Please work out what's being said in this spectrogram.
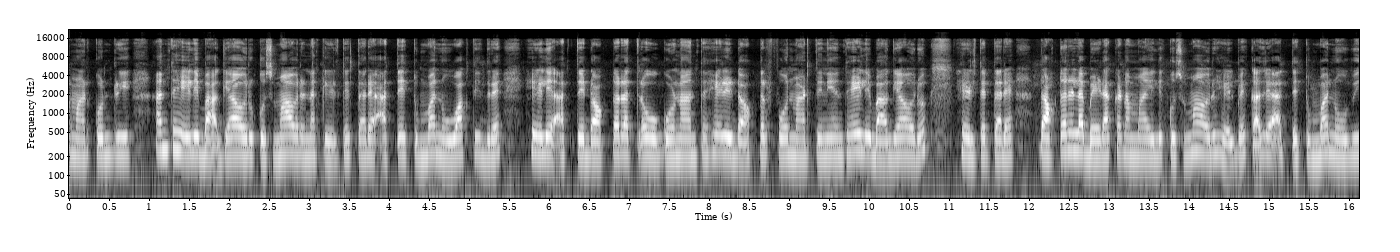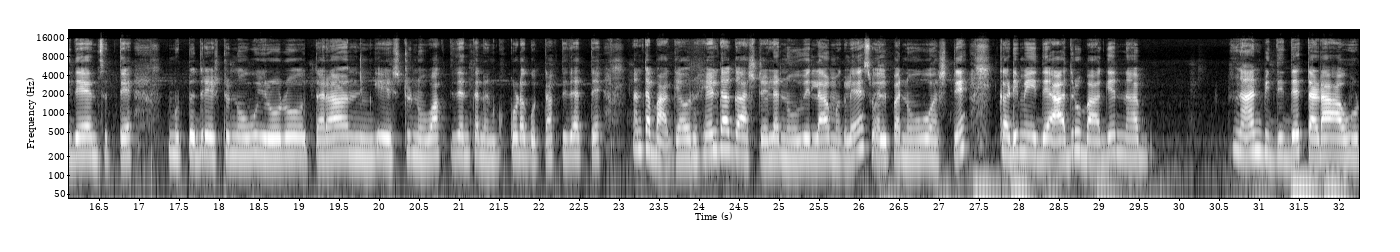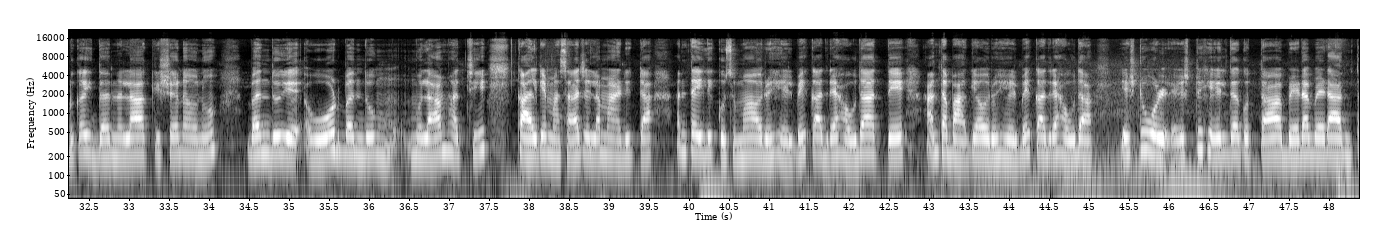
ಮಾಡ್ಕೊಂಡ್ರಿ ಅಂತ ಹೇಳಿ ಭಾಗ್ಯ ಅವರು ಕುಸುಮ ಅವರನ್ನು ಕೇಳ್ತಿರ್ತಾರೆ. ಅತ್ತೆ ತುಂಬ ನೋವಾಗ್ತಿದ್ರೆ ಹೇಳಿ, ಅತ್ತೆ ಡಾಕ್ಟರ್ ಹತ್ರ ಹೋಗೋಣ ಅಂತ ಹೇಳಿ ಡಾಕ್ಟರ್ ಫೋನ್ ಮಾಡ್ತೀನಿ ಅಂತ ಹೇಳಿ ಭಾಗ್ಯ ಅವರು ಹೇಳ್ತಿರ್ತಾರೆ. ಡಾಕ್ಟರ್ ಎಲ್ಲ, ಬೇಡ ಕಣಮ್ಮ, ಇಲ್ಲಿ ಕುಸುಮ ಅವರು ಹೇಳಬೇಕಾದ್ರೆ ಅತ್ತೆ ತುಂಬ ನೋವಿದೆ ಅನಿಸುತ್ತೆ. ಮುಟ್ಟಿದ್ರೆ ಎಷ್ಟು ನೋವು ಇರೋರು ಥರ, ನಿಮಗೆ ಎಷ್ಟು ನೋವಾಗ್ತಿದೆ ಅಂತ ನನಗೂ ಕೂಡ ಗೊತ್ತಾಗ್ತಿದೆ ಅತ್ತೆ ಅಂತ ಭಾಗ್ಯ ಅವರು ಹೇಳಿದಾಗ ಅಷ್ಟೆಲ್ಲ ನೋವಿಲ್ಲ ಮಗಳೇ, ಸ್ವಲ್ಪ ನೋವು ಅಷ್ಟೇ ಕಡಿಮೆ ಇದೆ. ಆದರೂ ಭಾಗ್ಯನ ನಾನು ಬಿದ್ದಿದ್ದೆ ತಡ, ಆ ಹುಡುಗ ಇದ್ದಾನಲ್ಲ ಕಿಶನ್ ಅವನು. ಬಂದು ಓಡಿ ಬಂದು ಮುಲಾಮ್ ಹಚ್ಚಿ ಕಾಲಿಗೆ ಮಸಾಜ್ ಎಲ್ಲ ಮಾಡಿಟ್ಟ. ಅಂತ ಇಲ್ಲಿ ಕುಸುಮ ಅವರು ಹೇಳಬೇಕಾದ್ರೆ ಹೌದಾ ಅತ್ತೆ? ಅಂತ ಭಾಗ್ಯ ಅವರು ಹೇಳಬೇಕಾದ್ರೆ ಹೌದಾ? ಎಷ್ಟು ಒಳ್ಳೆ ಎಷ್ಟು ಹೇಳ್ದೆ ಗೊತ್ತಾ? ಬೇಡ ಬೇಡ ಅಂತ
